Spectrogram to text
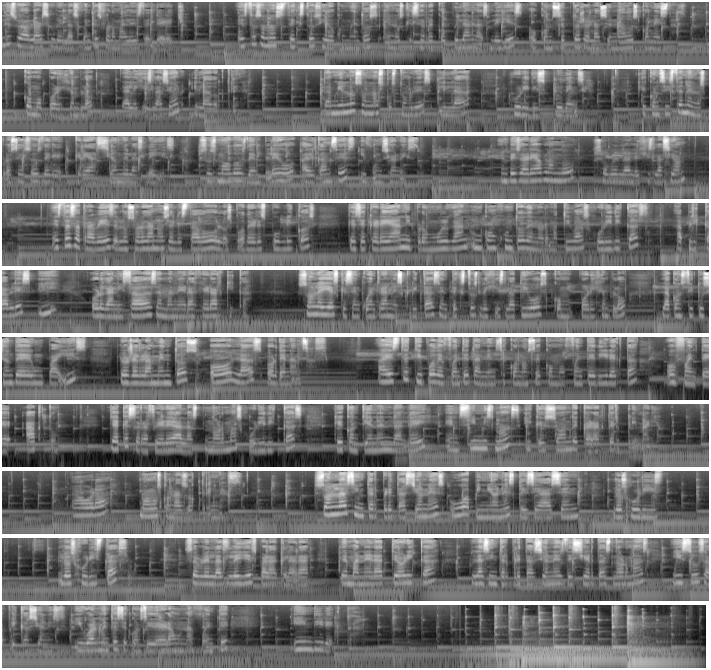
les voy a hablar sobre las fuentes formales del derecho. Estos son los textos y documentos en los que se recopilan las leyes o conceptos relacionados con estas, como por ejemplo la legislación y la doctrina. También lo son las costumbres y la jurisprudencia, que consisten en los procesos de creación de las leyes, sus modos de empleo, alcances y funciones. Empezaré hablando sobre la legislación. Esta es a través de los órganos del Estado o los poderes públicos que se crean y promulgan un conjunto de normativas jurídicas aplicables y organizadas de manera jerárquica. Son leyes que se encuentran escritas en textos legislativos como por ejemplo la constitución de un país, los reglamentos o las ordenanzas. A este tipo de fuente también se conoce como fuente directa o fuente acto, ya que se refiere a las normas jurídicas que contienen la ley en sí mismas y que son de carácter primario. Ahora vamos con las doctrinas. Son las interpretaciones u opiniones que se hacen los, los juristas sobre las leyes para aclarar de manera teórica las interpretaciones de ciertas normas y sus aplicaciones. Igualmente se considera una fuente indirecta.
